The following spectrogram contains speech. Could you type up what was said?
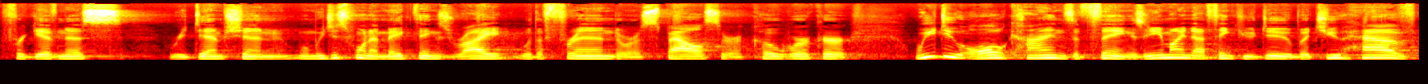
forgiveness, redemption, when we just want to make things right with a friend or a spouse or a coworker. We do all kinds of things, and you might not think you do, but you have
